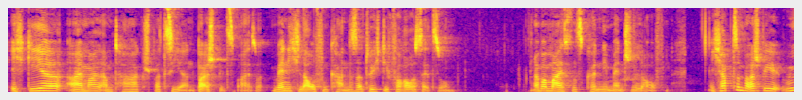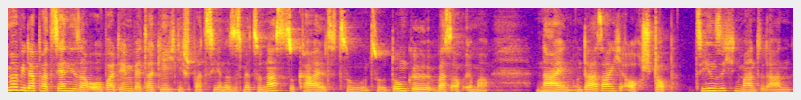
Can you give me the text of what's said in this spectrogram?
ich gehe einmal am Tag spazieren, beispielsweise, wenn ich laufen kann. Das ist natürlich die Voraussetzung. Aber meistens können die Menschen laufen. Ich habe zum Beispiel immer wieder Patienten, die sagen, oh, bei dem Wetter gehe ich nicht spazieren, das ist mir zu nass, zu kalt, zu, zu dunkel, was auch immer. Nein, und da sage ich auch, stopp. Ziehen sich einen Mantel an,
